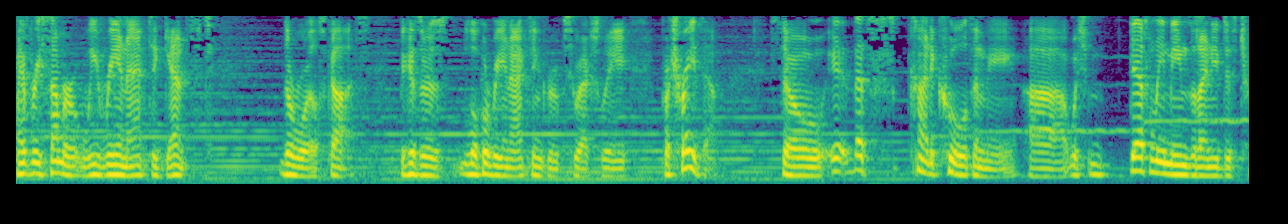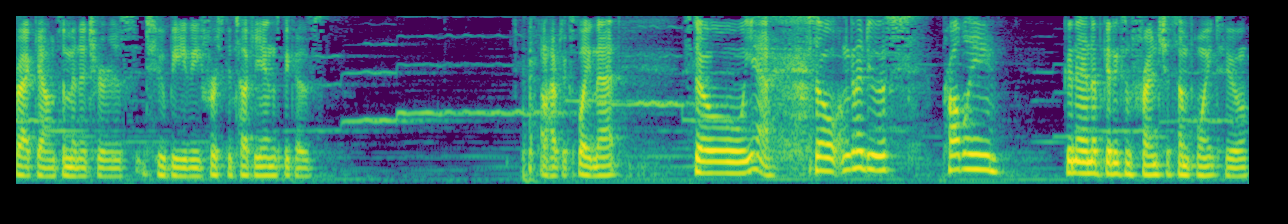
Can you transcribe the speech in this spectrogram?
every summer we reenact against the Royal Scots because there's local reenacting groups who actually portray them. So it, that's kind of cool to me, uh, which definitely means that I need to track down some miniatures to be the first Kentuckians because I don't have to explain that. So yeah, so I'm gonna do this. Probably gonna end up getting some French at some point too.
